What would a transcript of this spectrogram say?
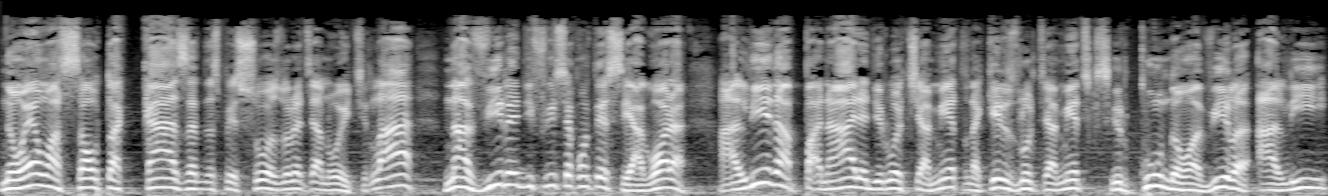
Não é um assalto à casa das pessoas durante a noite. Lá na vila é difícil acontecer. Agora, ali na, na área de loteamento, naqueles loteamentos que circundam a vila, ali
